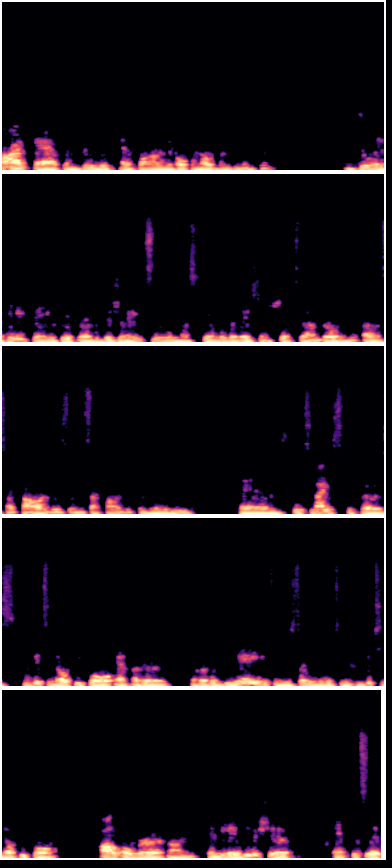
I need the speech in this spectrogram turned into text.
podcast and drew me has gone me over and over again to doing anything within Division 18 has been the relationships that I'm building with other psychologists in the psychology community. And it's nice because you get to know people at other at other VAs and you certainly get to you get to know people all over um, MBA leadership. And it's a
